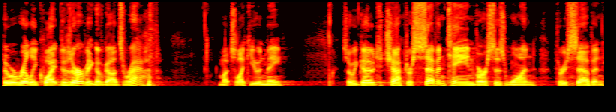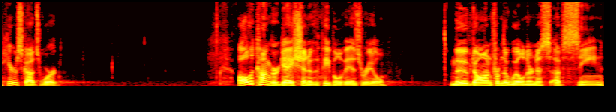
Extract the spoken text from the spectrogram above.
who are really quite deserving of God's wrath, much like you and me. So we go to chapter 17, verses 1 through 7. Here's God's word. All the congregation of the people of Israel moved on from the wilderness of Sin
